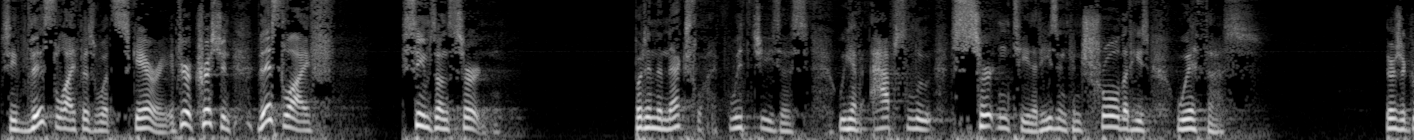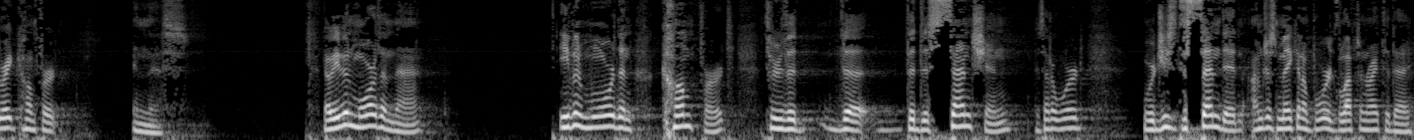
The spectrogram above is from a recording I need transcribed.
See, this life is what's scary. If you're a Christian, this life seems uncertain. But in the next life, with Jesus, we have absolute certainty that He's in control, that He's with us. There's a great comfort in this. Now, even more than that, even more than comfort through the, the, the dissension, is that a word? Where Jesus descended, I'm just making up words left and right today.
